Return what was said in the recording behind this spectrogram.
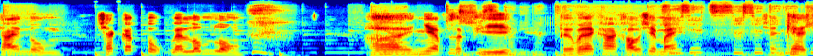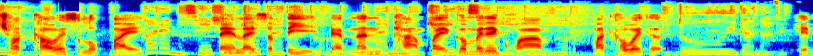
ชายหนุ่มชักกระตุกและล้มลง เฮ้ยเงียบสักที เธอไม่ได้ฆ่าเขาใช่ไหม ฉันแค่ช็อตเขาให้สลบไป แต่ไร้สติแบบนั้นถามไปก็ไม่ได้ความมัดเขาไว้เถอะ เห็น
